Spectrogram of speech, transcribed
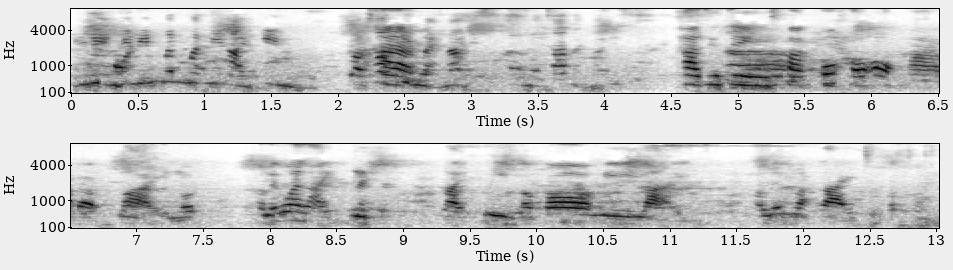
จริงวันนี้มันมันมีหลายกลิ่น เราชอบกลิ่นไหนมากที่สุดเออรสชาติไหนมากที่สุดค่ะจริงๆสปาร์โคเขาออกมาแบบหลายรสเขาเรียกว่าหลายกลิ่นหลายกลิ่นแล้วก็มีหลายเขาเรียกว่าหลายจุดประสงค์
